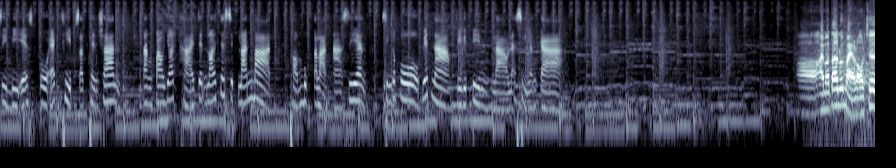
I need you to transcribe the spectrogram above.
CBS O Active Suspension ตั้งเป้ายอดขาย 770 ล้านบาท พร้อมบุกตลาดอาเซียน สิงคโปร์ เวียดนาม ฟิลิปปินส์ ลาว และศรีลังกาไอมอเตอร์รุ่นใหม่เราชื่อ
